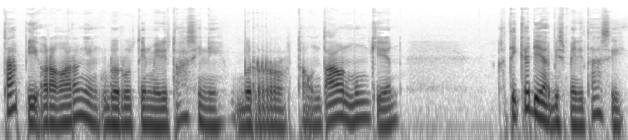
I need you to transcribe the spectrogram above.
Tapi orang-orang yang udah rutin meditasi nih bertahun-tahun mungkin ketika dia habis meditasi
